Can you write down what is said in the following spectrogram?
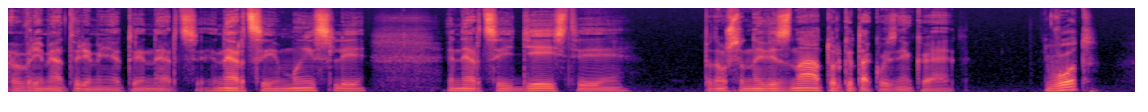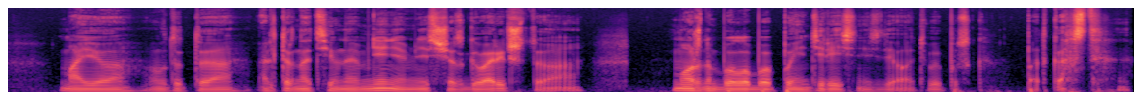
время от времени этой инерции. Инерции мысли, инерции действий, потому что новизна только так возникает. Вот мое вот это альтернативное мнение мне сейчас говорит, что можно было бы поинтереснее сделать выпуск подкаста.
